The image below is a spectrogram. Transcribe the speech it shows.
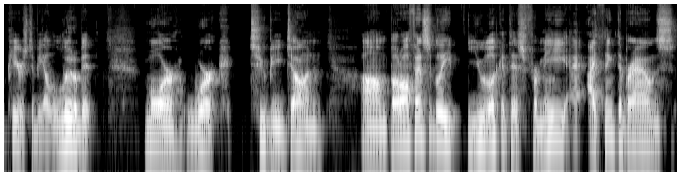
appears to be a little bit more work to be done. Um, but offensively, you look at this for me, I think the Browns'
